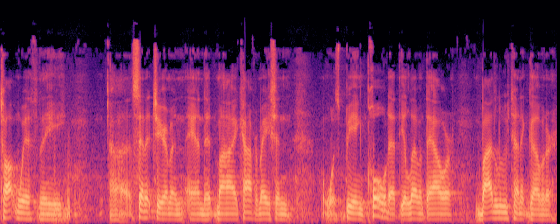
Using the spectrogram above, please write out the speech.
talked with the uh, Senate chairman and that my confirmation was being pulled at the 11th hour by the lieutenant governor.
